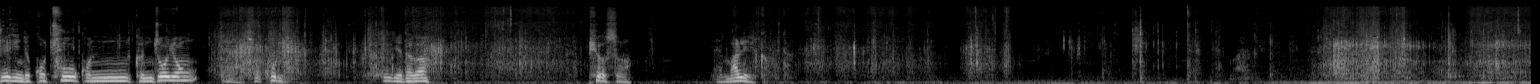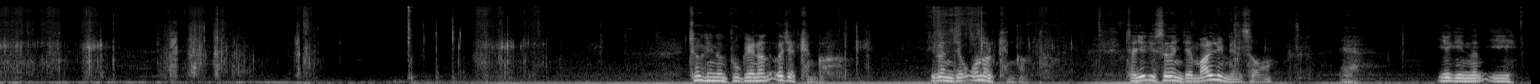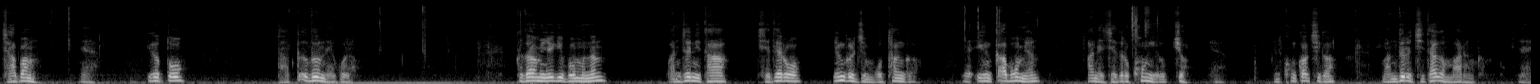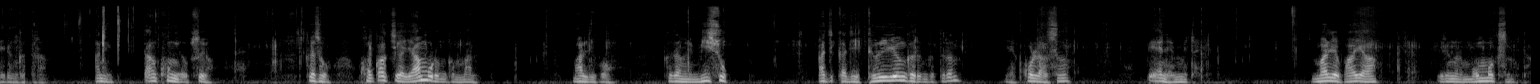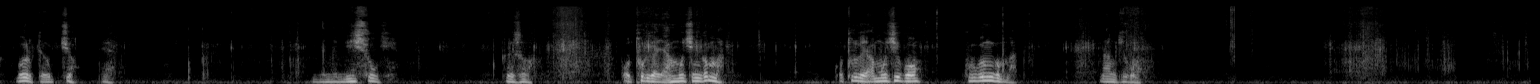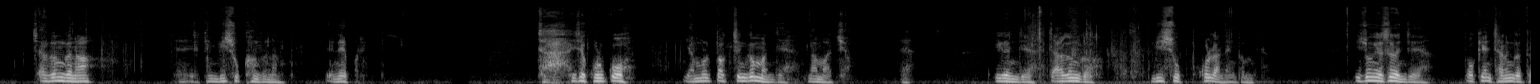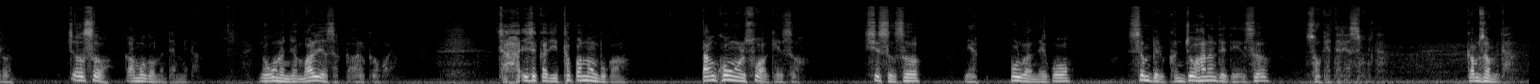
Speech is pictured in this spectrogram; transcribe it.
여기 이제 고추 건, 건조용 예, 소쿠리. 여기에다가 펴서 예, 말릴 겁니다. 저기 있는 두 개는 어제 캔 거. 이건 이제 오늘 캔 겁니다. 자, 여기서 이제 말리면서, 예, 여기 있는 이 자방, 예, 이것도 다 뜯어내고요. 그 다음에 여기 보면은 완전히 다 제대로 연결지 못한 거, 예, 이건 까보면 안에 제대로 콩이 없죠. 예, 이 콩깍지가 만들어지다가 마른 겁니다. 예, 이런 것들은. 아니, 땅콩이 없어요. 예. 그래서 콩깍지가 야무른 것만 말리고 그 다음에 미숙 아직까지 덜 연거른 것들은 예, 골라서 빼냅니다 말려봐야 이런 거는 못 먹습니다. 먹을 게 없죠. 예. 미숙이. 그래서 꼬투리가 야무진 것만. 꼬투리가 야무지고 굵은 것만 남기고. 작은 거나 예, 이렇게 미숙한 거는 빼내버립니다. 자, 이제 굵고 야물딱 찐 것만 이제 남았죠. 예. 이건 이제 작은 거 미숙 골라낸 겁니다. 이 중에서 이제 또 괜찮은 것들은 쪄서 까먹으면 됩니다. 요거는 이제 말려서 깔 거고요. 자, 이제까지 텃밭 농부가 땅콩을 수확해서 씻어서 예, 불가내고 선별 건조하는 데 대해서 소개드렸습니다. 감사합니다.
